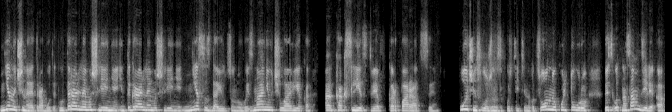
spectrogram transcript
не начинает работать латеральное мышление, интегральное мышление, не создаются новые знания у человека, как следствие в корпорации. Очень сложно запустить инновационную культуру. То есть вот на самом деле, а,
